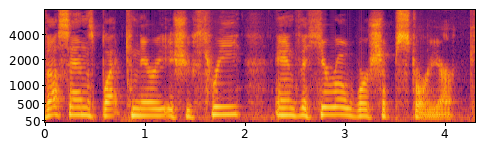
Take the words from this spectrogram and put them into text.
thus ends Black Canary issue 3 and the hero worship story arc.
